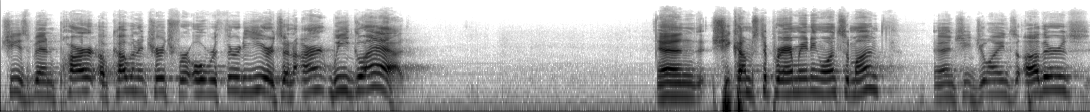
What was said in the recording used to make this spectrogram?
She's been part of Covenant Church for over 30 years, and aren't we glad? And she comes to prayer meeting once a month, and she joins others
